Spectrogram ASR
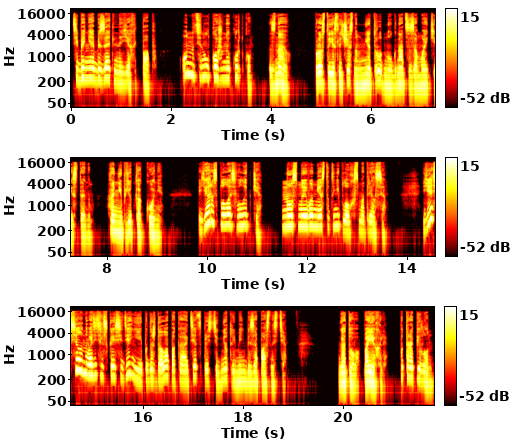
«Тебе не обязательно ехать, пап». Он натянул кожаную куртку. «Знаю. Просто, если честно, мне трудно угнаться за Майки и Стэном. Они пьют, как кони». Я расплылась в улыбке. «Но с моего места ты неплохо смотрелся». Я села на водительское сиденье и подождала, пока отец пристегнет ремень безопасности. «Готово, поехали», — поторопил он.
